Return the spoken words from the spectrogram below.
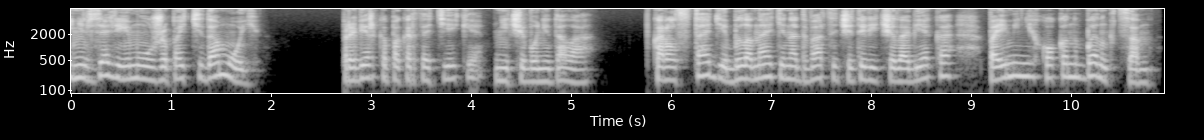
И нельзя ли ему уже пойти домой? Проверка по картотеке ничего не дала. В Карлстаде было найдено 24 человека по имени Хокон Бенгтсон –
